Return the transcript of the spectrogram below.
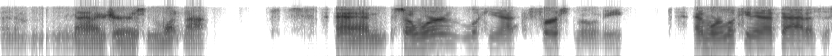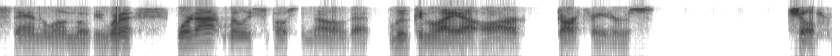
and managers and whatnot. And so we're looking at the first movie, and we're looking at that as a standalone movie. We're we're not really supposed to know that Luke and Leia are Darth Vader's children.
